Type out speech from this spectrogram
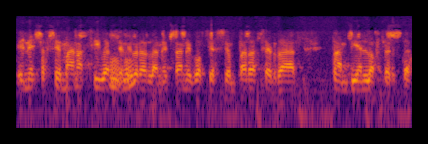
en esa semana se iba a celebrar la mesa de negociación para cerrar también la oferta.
